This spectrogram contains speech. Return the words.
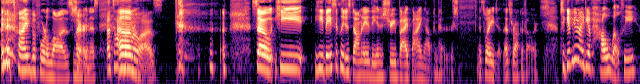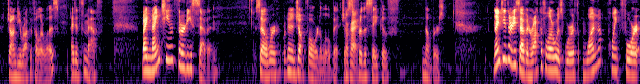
in a time before laws, my Sure. goodness. A time Um, before laws. So he he basically just dominated the industry by buying out competitors. That's what he did. That's Rockefeller. To give you an idea of how wealthy John D. Rockefeller was, I did some math. By 1937, so we're we're going to jump forward a little bit just Okay. for the sake of numbers. 1937, Rockefeller was worth 1.4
